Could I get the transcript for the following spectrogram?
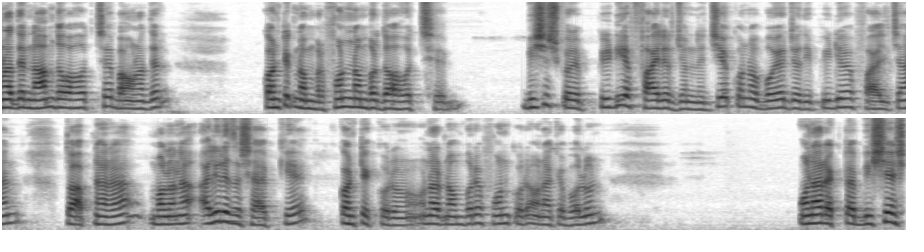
ওনাদের নাম দেওয়া হচ্ছে বা ওনাদের কন্ট্যাক্ট নম্বর ফোন নম্বর দেওয়া হচ্ছে। বিশেষ করে পিডিএফ ফাইলের জন্য, যে কোনো বইয়ের যদি পিডিএফ ফাইল চান, তো আপনারা মৌলানা আলী রেজা সাহেবকে কন্ট্যাক্ট করুন। ওনার নম্বরে ফোন করে ওনাকে বলুন। ওনার একটা বিশেষ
